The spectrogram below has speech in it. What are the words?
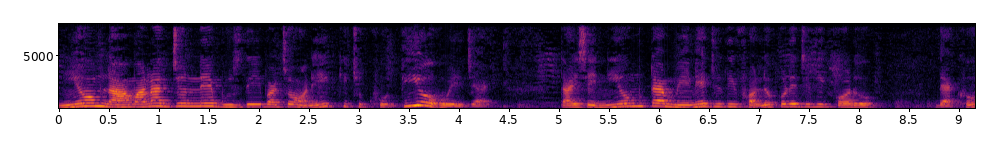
নিয়ম না মানার জন্যে বুঝতেই পারছ অনেক কিছু ক্ষতিও হয়ে যায়। তাই সেই নিয়মটা মেনে যদি ফলো করে যদি করো, দেখো,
